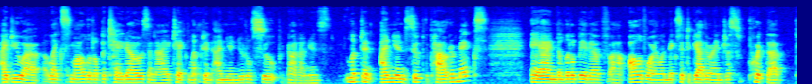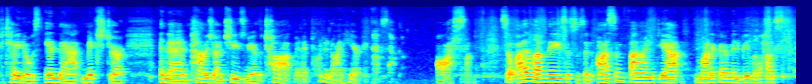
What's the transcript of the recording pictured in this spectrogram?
I do a, uh, like small little potatoes and I take Lipton onion noodle soup, not onions, Lipton onion soup, the powder mix, and a little bit of uh, olive oil and mix it together and just put the potatoes in that mixture and then Parmesan cheese near the top and I put it on here. It comes out awesome. So I love these. This is an awesome find. Yeah, Monica, I'm going to be a little house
